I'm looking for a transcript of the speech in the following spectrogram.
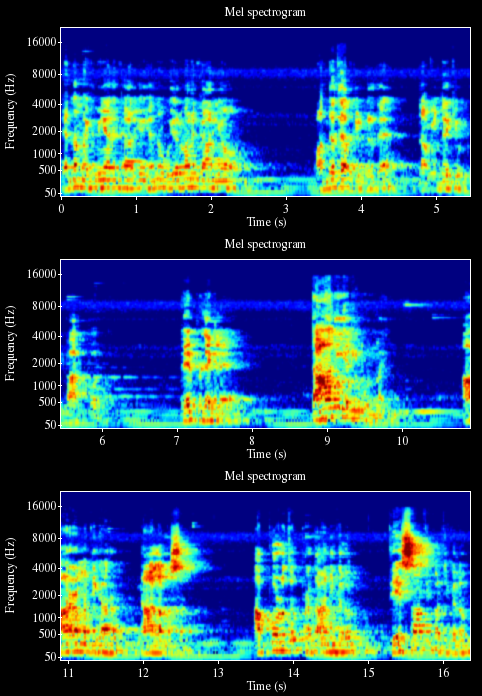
என்ன மகிமையான காரியம்? என்ன உயர்வான காரியம்? வந்தது அப்படின்றத நாம் இன்றைக்கு பார்க்க போறோம். இதே பிள்ளைகளே தானியலின் உண்மை. ஆறாம் அதிகாரம் நாலாம் வசனம். அப்பொழுது பிரதானிகளும் தேசாதிபதிகளும்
